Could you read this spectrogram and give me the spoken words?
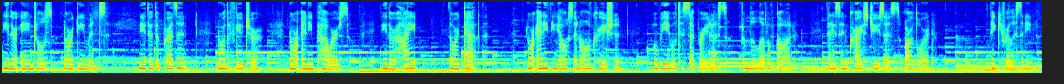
neither angels nor demons, neither the present nor the future, nor any powers, neither height nor depth, nor anything else in all creation will be able to separate us from the love of God that is in Christ Jesus our Lord. Thank you for listening.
